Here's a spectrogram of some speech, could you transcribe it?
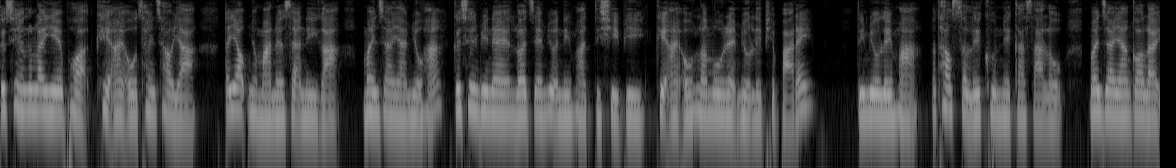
ကချင်လွတ်လပ်ရေးဖွဲ့ KIO ထိုင်း6ရာ တယောက်မြန်မာနယ်စပ်အနီးကမိုင်ဂျာယာမြို့ဟာကချင်ပြည်နယ်လွယ်ကျဲမြို့အနီးမှာတည်ရှိပြီး KIO လှမ်းမိုးတဲ့မြို့လေးဖြစ်ပါတယ်။ဒီမြို့လေးမှာ2014ခုနှစ်ကစလို့မန်ဂျာယန်ကောလိပ်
